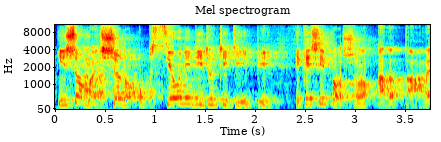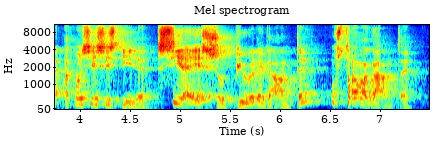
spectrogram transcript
Insomma, ci sono opzioni di tutti i tipi e che si possono adattare a qualsiasi stile, sia esso più elegante o stravagante.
